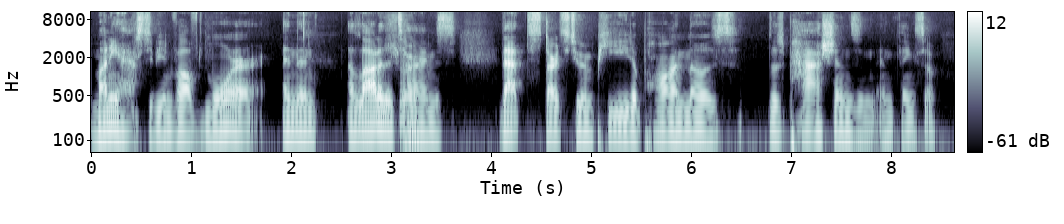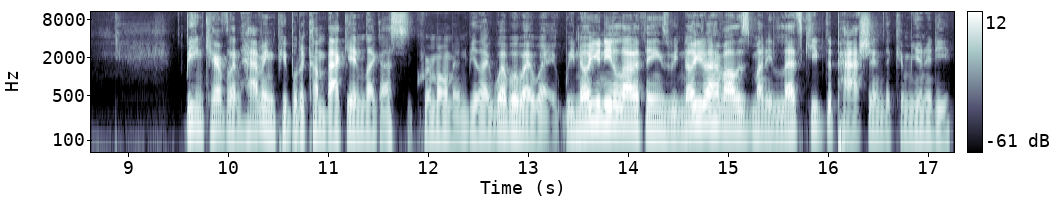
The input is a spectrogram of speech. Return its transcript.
money has to be involved more. And then a lot of the Sure. times that starts to impede upon those those passions and, and things. So being careful and having people to come back in like us queer moment and be like, wait, wait, wait, wait. We know you need a lot of things. We know you don't have all this money. Let's keep the passion, the community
